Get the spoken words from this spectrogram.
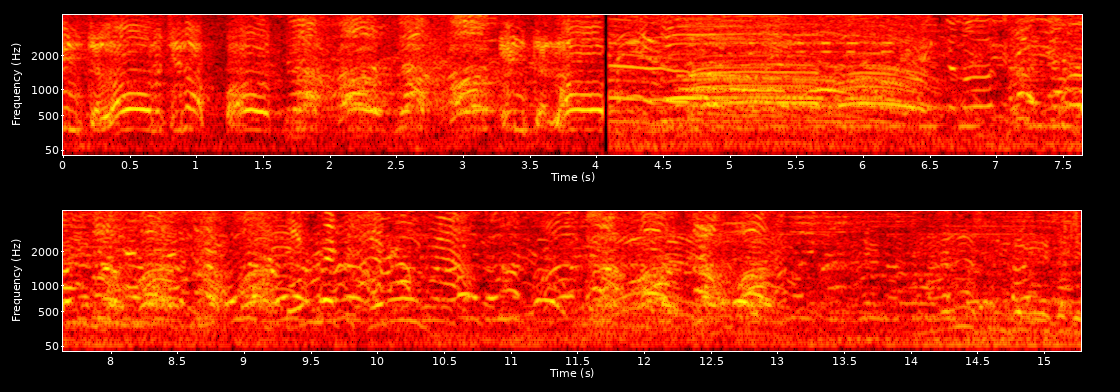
ইনকলাব ইনকলাব। এই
